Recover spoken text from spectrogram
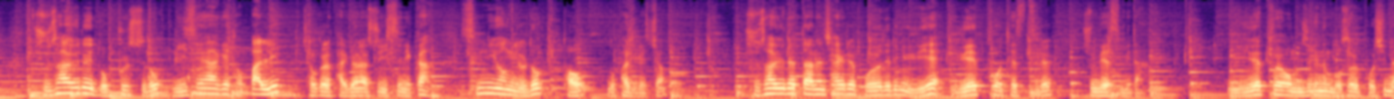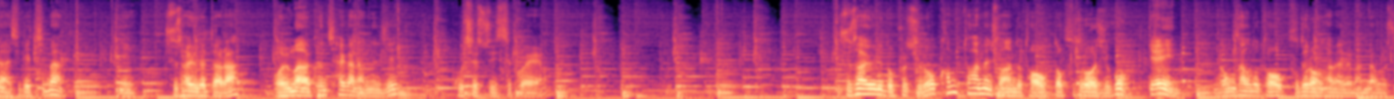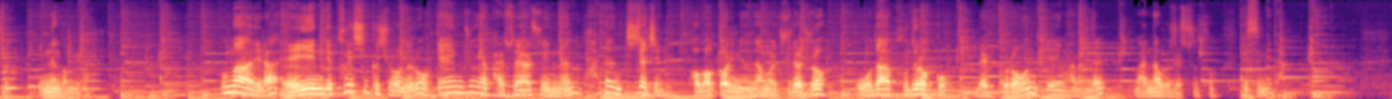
주사율이 높을수록 미세하게 더 빨리 적을 발견할 수 있으니까 승리 확률도 더욱 높아지겠죠. 주사율에 따른 차이를 보여드리기 위해 UFO 테스트를 준비했습니다. UFO가 움직이는 모습을 보시면 아시겠지만 이 주사율에 따라 얼마나 큰 차이가 났는지 보실 수 있을 거예요. 주사율이 높을수록 컴퓨터 화면 전환도 더욱더 부드러워지고 게임, 영상도 더욱 부드러운 화면을 만나볼 수 있는 겁니다. 뿐만 아니라 AMD FreeSync 지원으로 게임 중에 발생할 수 있는 화면 찢어짐, 버벅거림 현상을 줄여주어 보다 부드럽고 매끄러운 게임 화면을 만나보실 수도 있습니다.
